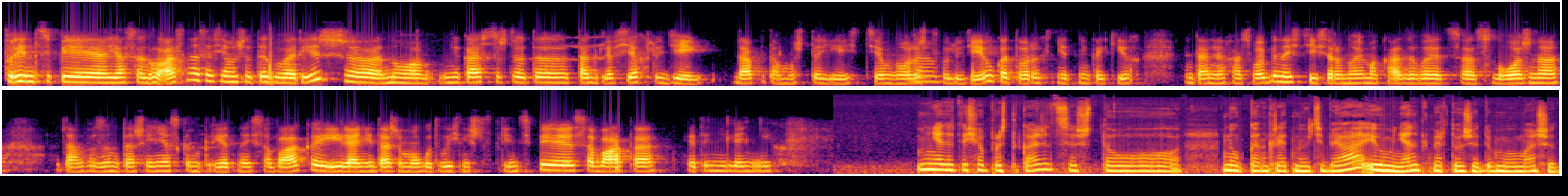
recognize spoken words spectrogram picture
В принципе, я согласна со всем, что ты говоришь, э, но мне кажется, что это так для всех людей, да, потому что есть множество да. людей, у которых нет никаких ментальных особенностей, и все равно им оказывается сложно там взаимоотношения с конкретной собакой, или они даже могут выяснить, что в принципе собака это не для них. Мне тут еще просто кажется, что, ну, конкретно у тебя и у меня, например, тоже, я думаю, у Маши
